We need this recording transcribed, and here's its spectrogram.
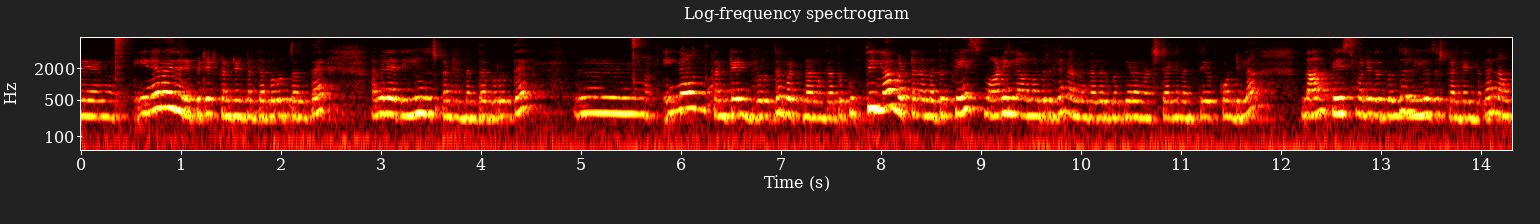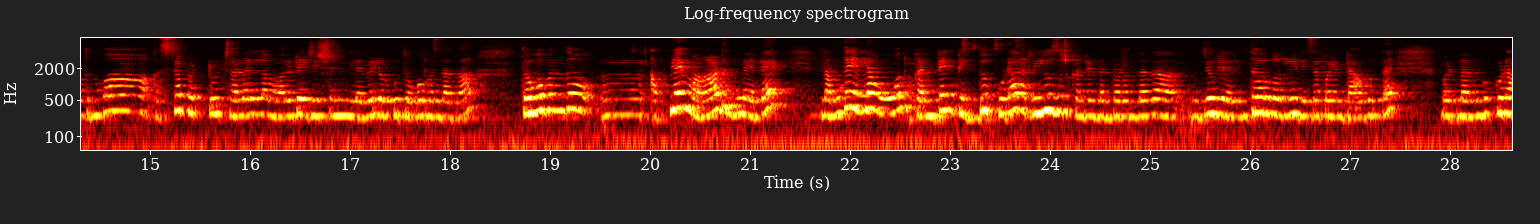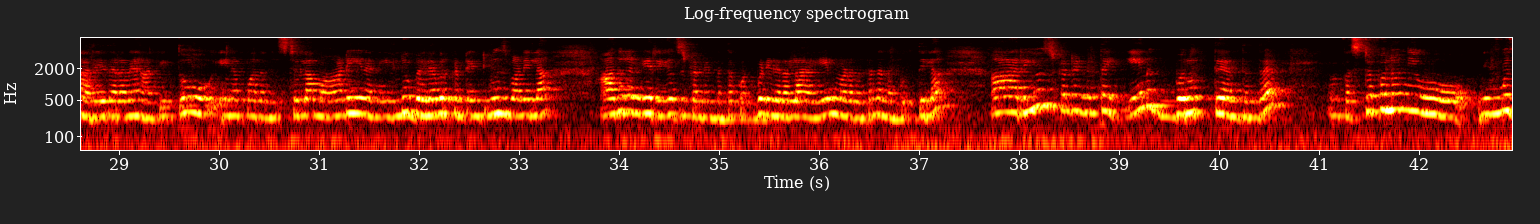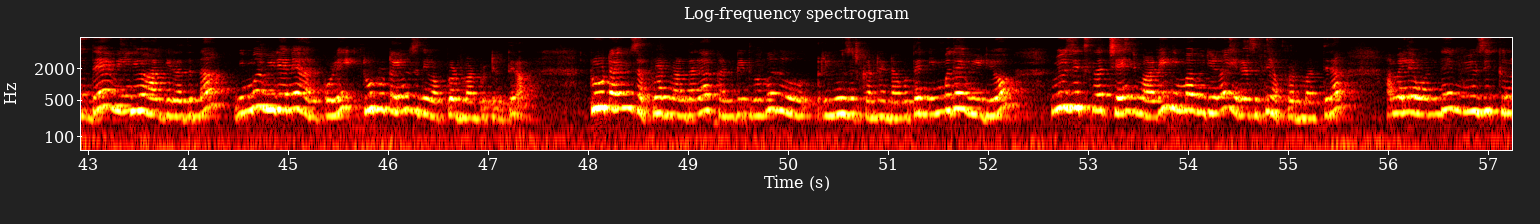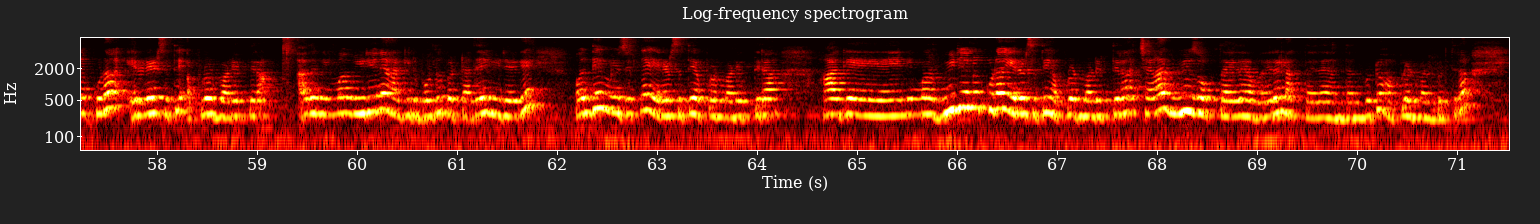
ಏನೇನೋ ಇದೆ ರಿಪೀಟೆಡ್ ಕಂಟೆಂಟ್ ಅಂತ ಬರುತ್ತಂತೆ. ಆಮೇಲೆ ರಿಯೂಸ್ಡ್ ಕಂಟೆಂಟ್ ಅಂತ ಬರುತ್ತೆ. ಇನ್ನೂ ಒಂದು ಕಂಟೆಂಟ್ ಬರುತ್ತೆ ಬಟ್ ನನಗೆ ಅದು ಗೊತ್ತಿಲ್ಲ ಬಟ್ ನಾನು ಅದು ಫೇಸ್ ಮಾಡಿಲ್ಲ ಅನ್ನೋದ್ರಿಂದ ನನಗೆ ಅದ್ರ ಬಗ್ಗೆ ನಾನು ಅಷ್ಟಾಗಿ ನಾನು ತಿಳ್ಕೊಂಡಿಲ್ಲ. ನಾನು ಫೇಸ್ ಮಾಡಿರೋದು ಬಂದು ರಿಯೂಸರ್ ಕಂಟೆಂಟ್ ಅಂತ. ನಾವು ತುಂಬ ಕಷ್ಟಪಟ್ಟು ಚಾನೆಲ್ನ ಮಾನಿಟೈಸೇಷನ್ ಲೆವೆಲ್ವರೆಗೂ ತೊಗೊಬಂದಾಗ ತೊಗೊಬಂದು ಅಪ್ಲೈ ಮಾಡಿದ್ಮೇಲೆ ನಮ್ಮದೇ ಎಲ್ಲ ಓನ್ ಕಂಟೆಂಟ್ ಇದ್ದು ಕೂಡ ರಿಯೂಸ್ಡ್ ಕಂಟೆಂಟ್ ಅಂತ ಬಂದಾಗ ನಿಜವಾಗ್ಲೂ ಎಂಥವ್ರಿಗಾಗಲಿ ಡಿಸಪಾಯಿಂಟ್ ಆಗುತ್ತೆ. ಬಟ್ ನನಗೂ ಕೂಡ ಅದೇ ಥರನೇ ಆಗಿತ್ತು. ಏನಪ್ಪ ನಾನು ಇಷ್ಟೆಲ್ಲ ಮಾಡಿ, ನಾನು ಎಲ್ಲೂ ಬೇರೆಯವ್ರ ಕಂಟೆಂಟ್ ಯೂಸ್ ಮಾಡಿಲ್ಲ. ಆದರೂ ನನಗೆ ರಿಯೂಸ್ಡ್ ಕಂಟೆಂಟ್ ಅಂತ ಕೊಟ್ಬಿಟ್ಟಿದಾರಲ್ಲ, ಏನು ಮಾಡೋದಂತ ನನಗೆ ಗೊತ್ತಿಲ್ಲ. ಆ ರಿಯೂಸ್ಡ್ ಕಂಟೆಂಟ್ ಅಂತ ಏನಕ್ಕೆ ಬರುತ್ತೆ ಅಂತಂದರೆ ಫಸ್ಟ್ ಆಫ್ ಆಲು ನೀವು ನಿಮ್ಮದ್ದೇ ವಿಡಿಯೋ ಆಗಿರೋದನ್ನ ನಿಮ್ಮ ವಿಡಿಯೋನೇ ಅಂದ್ಕೊಳ್ಳಿ ಟೂ ಟು ಟೈಮ್ಸ್ ನೀವು ಅಪ್ಲೋಡ್ ಮಾಡಿಬಿಟ್ಟಿರ್ತೀರ. ಟೂ ಟೈಮ್ಸ್ ಅಪ್ಲೋಡ್ ಮಾಡಿದಾಗ ಖಂಡಿತವಾಗೂ ಅದು ರಿಯೂಸ್ಡ್ ಕಂಟೆಂಟ್ ಆಗುತ್ತೆ. ನಿಮ್ಮದೇ ವಿಡಿಯೋ ಮ್ಯೂಸಿಕ್ಸ್ನ ಚೇಂಜ್ ಮಾಡಿ ನಿಮ್ಮ ವಿಡಿಯೋನ ಎರಡು ಸತಿ ಅಪ್ಲೋಡ್ ಮಾಡ್ತೀರಾ? ಆಮೇಲೆ ಒಂದೇ ಮ್ಯೂಸಿಕ್ಕನ್ನು ಕೂಡ ಎರಡೆರಡು ಸತಿ ಅಪ್ಲೋಡ್ ಮಾಡಿರ್ತೀರ? ಅದು ನಿಮ್ಮ ವಿಡಿಯೋನೇ ಆಗಿರ್ಬೋದು ಬಟ್ ಅದೇ ವಿಡಿಯೋಗೆ ಒಂದೇ ಮ್ಯೂಸಿಕ್ನ ಎರಡು ಸತಿ ಅಪ್ಲೋಡ್ ಮಾಡಿರ್ತೀರಾ? ಹಾಗೆ ನಿಮ್ಮ ವಿಡಿಯೋನೂ ಕೂಡ ಎರಡು ಸತಿ ಅಪ್ಲೋಡ್ ಮಾಡಿರ್ತೀರ? ಚೆನ್ನಾಗಿ ವ್ಯೂಸ್ ಹೋಗ್ತಾ ಇದೆ ವೈರಲ್ ಆಗ್ತಾ ಇದೆ ಅಂತ ಅಂದ್ಬಿಟ್ಟು ಅಪ್ಲೋಡ್ ಮಾಡಿಬಿಡ್ತೀರ?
